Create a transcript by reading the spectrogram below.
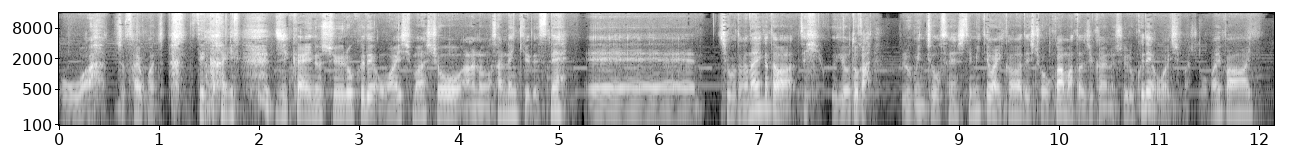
おあ、ちょっと最後になっちゃった。次回、次回の収録でお会いしましょう。あの、3連休ですね。えー、仕事がない方はぜひ副業とかブログに挑戦してみてはいかがでしょうか。また次回の収録でお会いしましょう。バイバイ。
